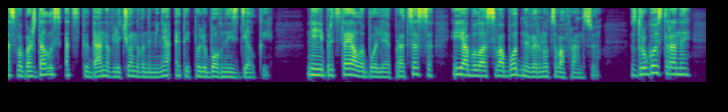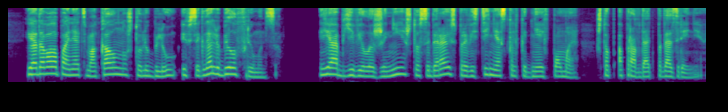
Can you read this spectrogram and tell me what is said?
освобождалась от стыда, навлеченного на меня этой полюбовной сделкой. Мне не предстояло более процесса, и я была свободна вернуться во Францию. С другой стороны, я давала понять Макалну, что люблю и всегда любила Фрюманса. Я объявила жене, что собираюсь провести несколько дней в Поме, чтобы оправдать подозрения.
